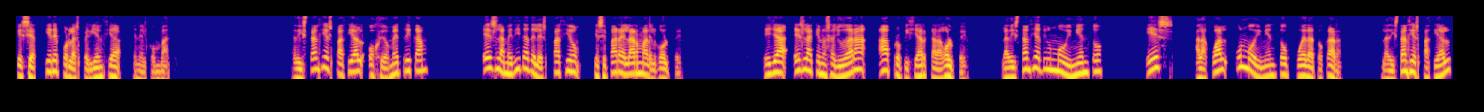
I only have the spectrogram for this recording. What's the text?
que se adquiere por la experiencia en el combate. La distancia espacial o geométrica es la medida del espacio que separa el arma del golpe. Ella es la que nos ayudará a propiciar cada golpe. La distancia de un movimiento es a la cual un movimiento pueda tocar. La distancia espacial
